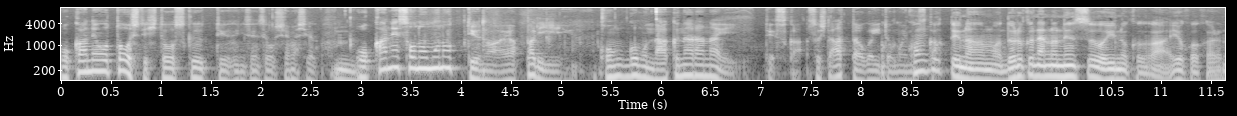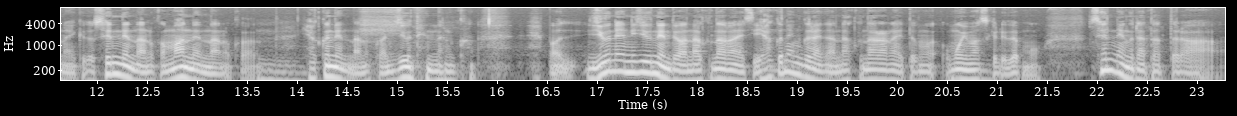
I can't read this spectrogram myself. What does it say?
お金を通して人を救うっていうふうに先生おっしゃいましたけど、うん。お金そのものっていうのはやっぱり今後もなくならないですか？そしてあった方がいいと思いますか？今後っていうのはもうどれくらいの年数を言うのかがよくわからないけど1,000年なのか万年なのか、うん。100年なのか10年なのかまあ、10年20年ではなくならないし100年ぐらいではなくならないとも思いますけれども、1,000年ぐらい経ったら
